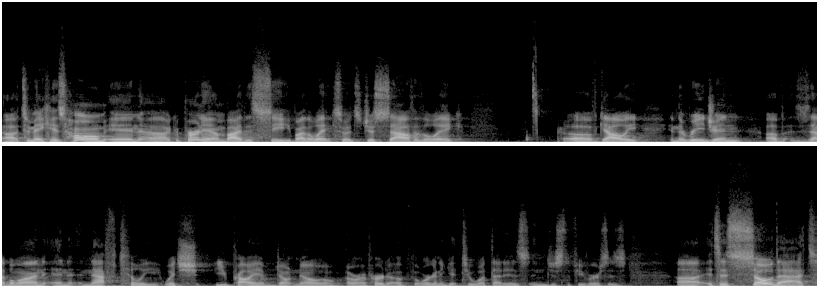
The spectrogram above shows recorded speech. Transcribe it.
uh, to make his home in uh, Capernaum by the sea, by the lake. So, it's just south of the lake of Galilee in the region of Zebulun and Naphtali, which you probably don't know or have heard of, but we're going to get to what that is in just a few verses. Uh, it says, so that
